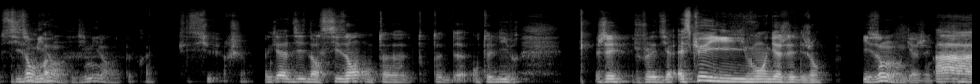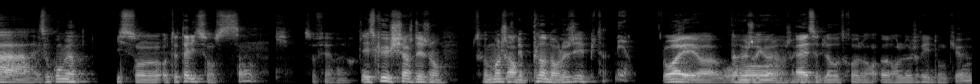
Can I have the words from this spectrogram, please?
6 ans, 10 000 quoi. ans, 10 000 ans à peu près. C'est super chiant. Le gars a dit dans 6 ans, on te, on te, on te livre. G, je voulais dire, est-ce qu'ils vont engager des gens? Ils ont engagé. Ah, ils sont combien? Ils sont, au total, ils sont 5, sauf erreur. Est-ce qu'ils cherchent des gens? Parce que moi, je Non. connais plein d'horlogers, putain. Merde. Ouais, euh, wow. Non, mais je rigole, je rigole. Ouais, c'est de la haute horlo- horlogerie, donc. euh,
